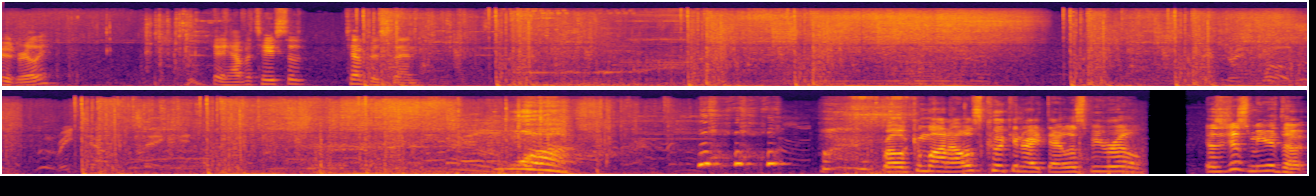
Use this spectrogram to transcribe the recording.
Dude, really? Okay, have a taste of Tempest then. Whoa! Bro, come on, I was cooking right there. Let's be real. Is it just me or the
